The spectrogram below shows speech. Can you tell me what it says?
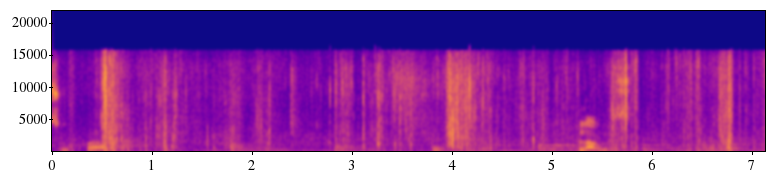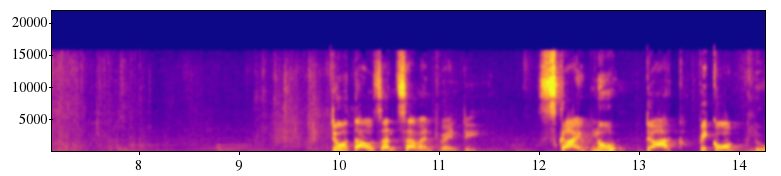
super blouse two thousand seven twenty sky blue dark peacock blue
